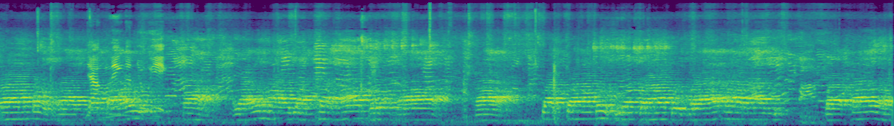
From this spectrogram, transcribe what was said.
ทองไม่ขาด ยังนิ่งกันอยู่อีก อ่าไหลมาอย่างชนะทุกทางอ่าจัดจา ด้วยเพียงตาบุตรหลานอะไรแบบไม้หอ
